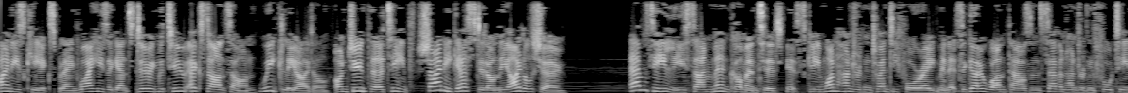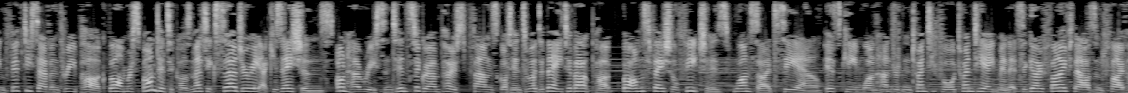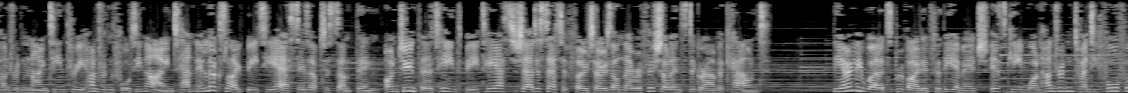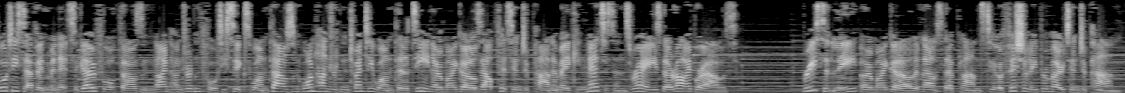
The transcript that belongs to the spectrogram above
SHINee's Key explained why he's against doing the 2X dance on Weekly Idol. On June 13, SHINee guested on The Idol show. MC Lee Sang-min commented, It's scheme 124 8 minutes ago 1714 57 3 Park Bom responded to cosmetic surgery accusations. On her recent Instagram post fans got into a debate about Park Bom's facial features. One side CL, It's scheme 124 28 minutes ago 5519 349 10 It looks like BTS is up to something. On June 13, BTS shared a set of photos on their official Instagram account. The only words provided for the image, is Keem 124 47 minutes ago 4946 1121 13 Oh my girls outfits in Japan are making netizens raise their eyebrows. Recently, Oh My Girl announced their plans to officially promote in Japan.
